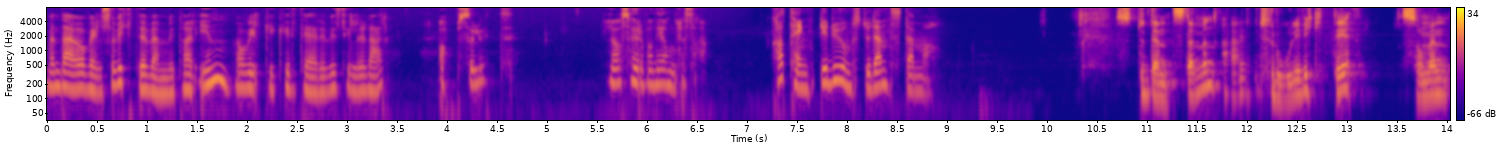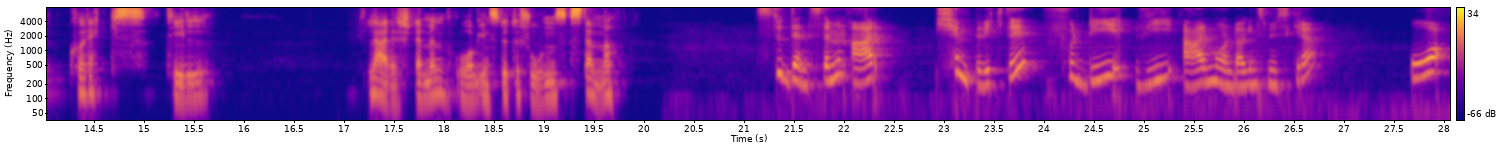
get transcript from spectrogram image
Men det er jo vel så viktig hvem vi tar inn, og hvilke kriterier vi stiller der. Absolutt. La oss høre hva de andre sa. Hva tenker du om studentstemma? Studentstemmen er utrolig viktig som en korreks til lærerstemmen og institusjonens stemme. Studentstemmen er kjempeviktig fordi vi er morgendagens musikere. Og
